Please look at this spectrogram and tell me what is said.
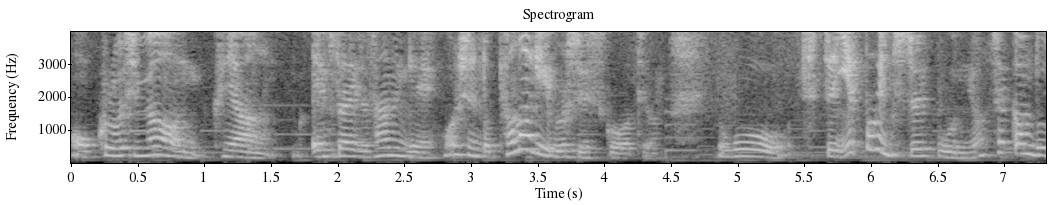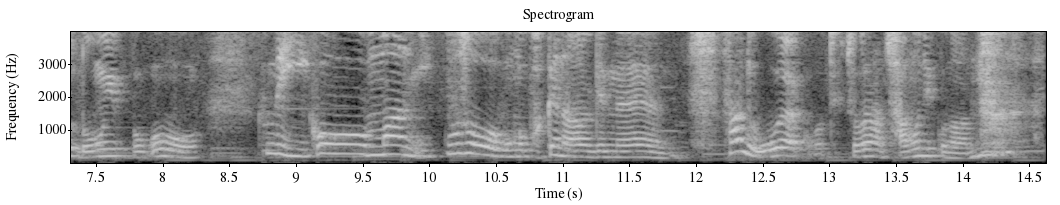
어 그러시면 그냥 M 사이즈 사는 게 훨씬 더 편하게 입을 수 있을 것 같아요. 이거 진짜 예쁘긴 진짜 예쁘거든요. 색감도 너무 예쁘고. 근데 이것만 입고서 뭔가 밖에 나가기는 사람들이 오해할 것 같아요. 저 사람 잠옷 입고 나왔나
